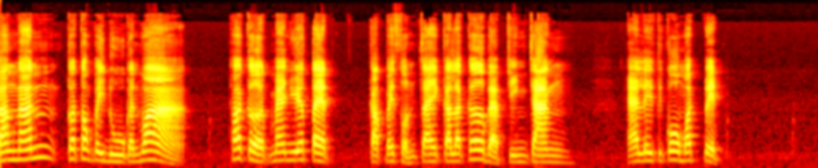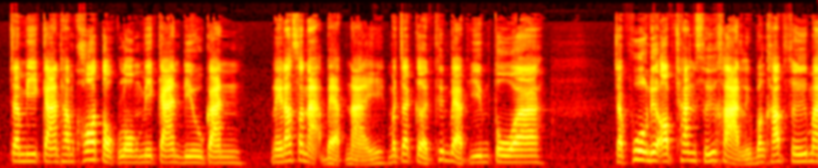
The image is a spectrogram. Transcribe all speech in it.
ดังนั้นก็ต้องไปดูกันว่า ถ้าเกิดแมนยูเต็ดกลับไปสนใจกาลาเกอร์แบบจริงจังแอตเลติโกมาดริดจะมีการทำข้อตกลงมีการดีลกันในลักษณะแบบไหน มันจะเกิดขึ้นแบบยืมตัว จะพ่วงด้วยออปชันซื้อขาดหรือบังคับซื้อไหม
